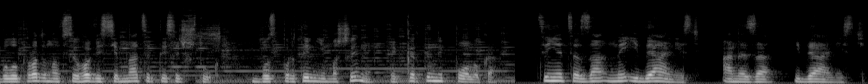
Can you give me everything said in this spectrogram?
було продано всього 18 тисяч штук, бо спортивні машини, як картини Полока, ціняться за неідеальність, а не за ідеальність.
